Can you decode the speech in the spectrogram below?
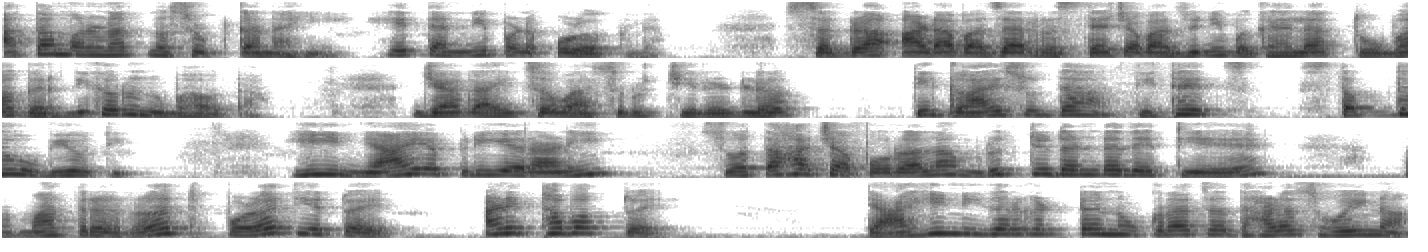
आता मरणातनं सुटका नाही हे त्यांनी पण ओळखलं. सगळा आडा बाजार रस्त्याच्या बाजूनी बघायला तोभा गर्दी करून उभा होता. ज्या गाईचं वासरू चिरडलं ती गायसुद्धा तिथेच स्तब्ध उभी होती. ही न्यायप्रिय राणी स्वतःच्या पोराला मृत्यूदंड देतीये मात्र रथ पळत येतोय आणि थबकतोय. त्याही निगरगट्ट नोकराचं धाडस होईना.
